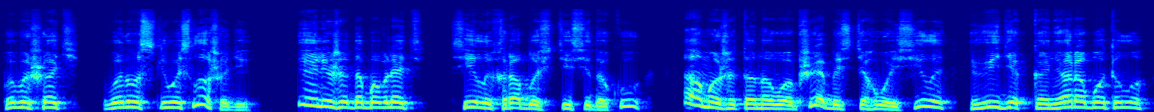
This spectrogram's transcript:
Повышать выносливость лошади? Или же добавлять силы храбрости седоку? А может оно вообще без тяговой силы в виде коня работало?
